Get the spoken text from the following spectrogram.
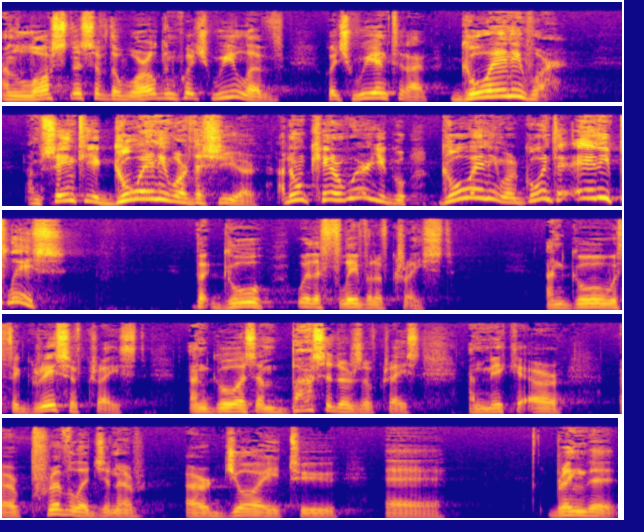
and lostness of the world in which we live, which we interact. Go anywhere. I'm saying to you, go anywhere this year. I don't care where you go. Go anywhere. Go into any place. But go with the flavor of Christ and go with the grace of Christ and go as ambassadors of Christ and make it our, our privilege and our, our joy to uh, bring the,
